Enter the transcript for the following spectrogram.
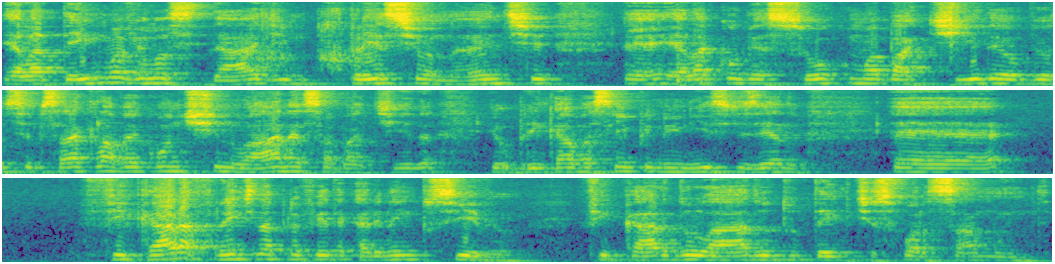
Ela tem uma velocidade impressionante. É, ela começou com uma batida. Eu, eu será que ela vai continuar nessa batida? Eu brincava sempre no início dizendo: é, ficar à frente da prefeita Karina é impossível ficar do lado, tu tem que te esforçar muito.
